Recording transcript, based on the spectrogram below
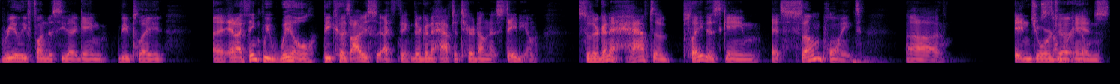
really fun to see that game be played, and I think we will because obviously I think they're going to have to tear down that stadium, so they're going to have to play this game at some point uh, in Georgia Somewhere and else.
